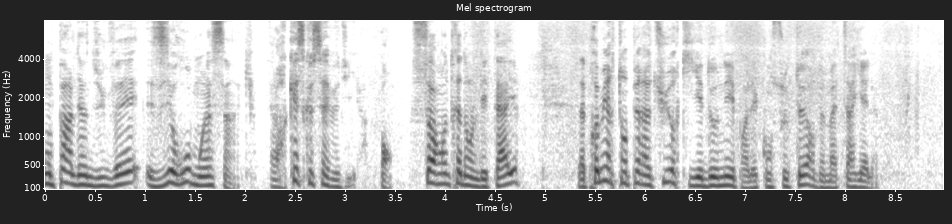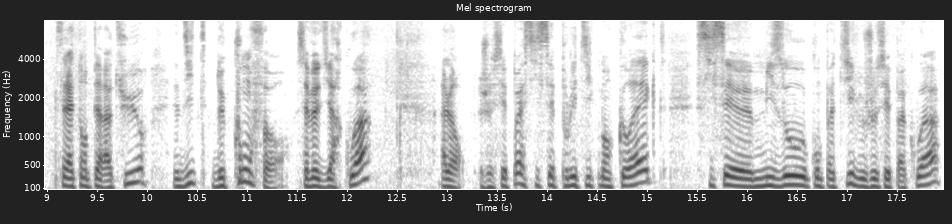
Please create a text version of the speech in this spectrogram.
on parle d'un duvet 0-5. Alors qu'est-ce que ça veut dire? Bon, sans rentrer dans le détail, la première température qui est donnée par les constructeurs de matériel, c'est la température dite de confort. Ça veut dire quoi? Alors, je ne sais pas si c'est politiquement correct, si c'est euh, miso-compatible ou je ne sais pas quoi,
